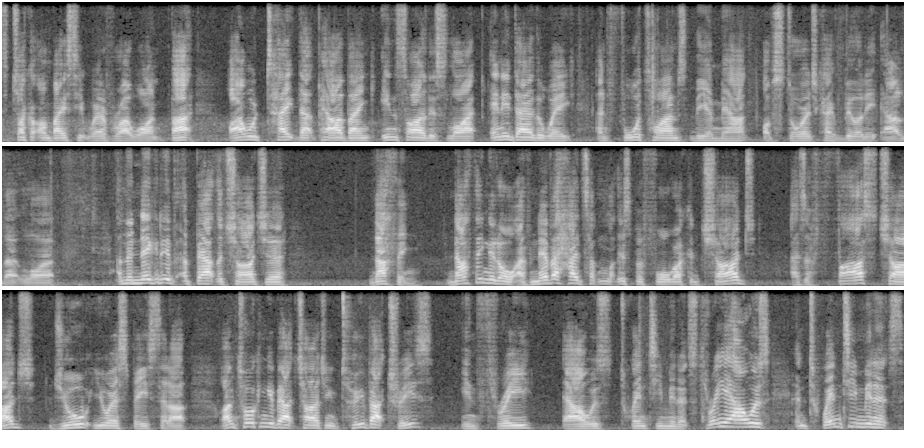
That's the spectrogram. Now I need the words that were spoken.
to chuck it on basically wherever I want. But I would take that power bank inside of this light any day of the week and four times the amount of storage capability out of that light. And the negative about the charger, nothing. Nothing at all. I've never had something like this before where I can charge as a fast charge dual USB setup. I'm talking about charging two batteries in three hours, 20 minutes. Three hours and 20 minutes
